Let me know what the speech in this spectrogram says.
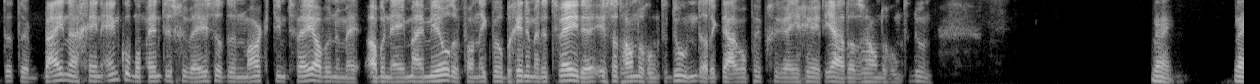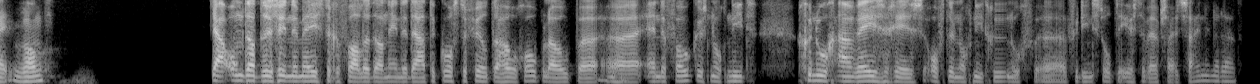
dat er bijna geen enkel moment is geweest dat een marketing 2 abonnee, abonnee mij mailde van ik wil beginnen met een tweede. Is dat handig om te doen? Dat ik daarop heb gereageerd. Ja, dat is handig om te doen. Nee. Nee, want Ja, omdat dus in de meeste gevallen dan inderdaad de kosten veel te hoog oplopen uh, en de focus nog niet genoeg aanwezig is of er nog niet genoeg uh, verdiensten op de eerste website zijn inderdaad.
